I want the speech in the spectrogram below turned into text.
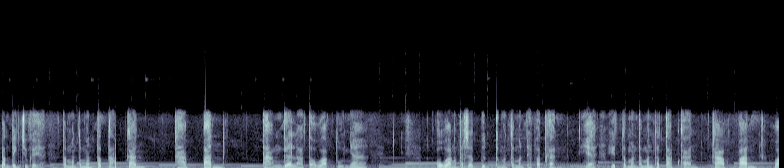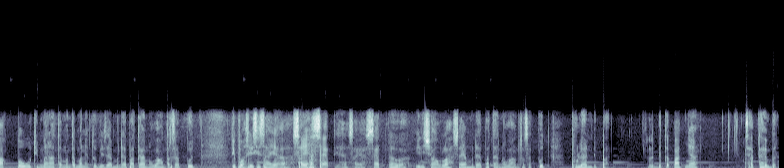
penting juga ya. Teman-teman tetapkan kapan tanggal atau waktunya uang tersebut teman-teman dapatkan ya teman-teman tetapkan kapan waktu di mana teman-teman itu bisa mendapatkan uang tersebut di posisi saya saya set ya saya set bahwa insya Allah saya mendapatkan uang tersebut bulan depan lebih tepatnya September.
